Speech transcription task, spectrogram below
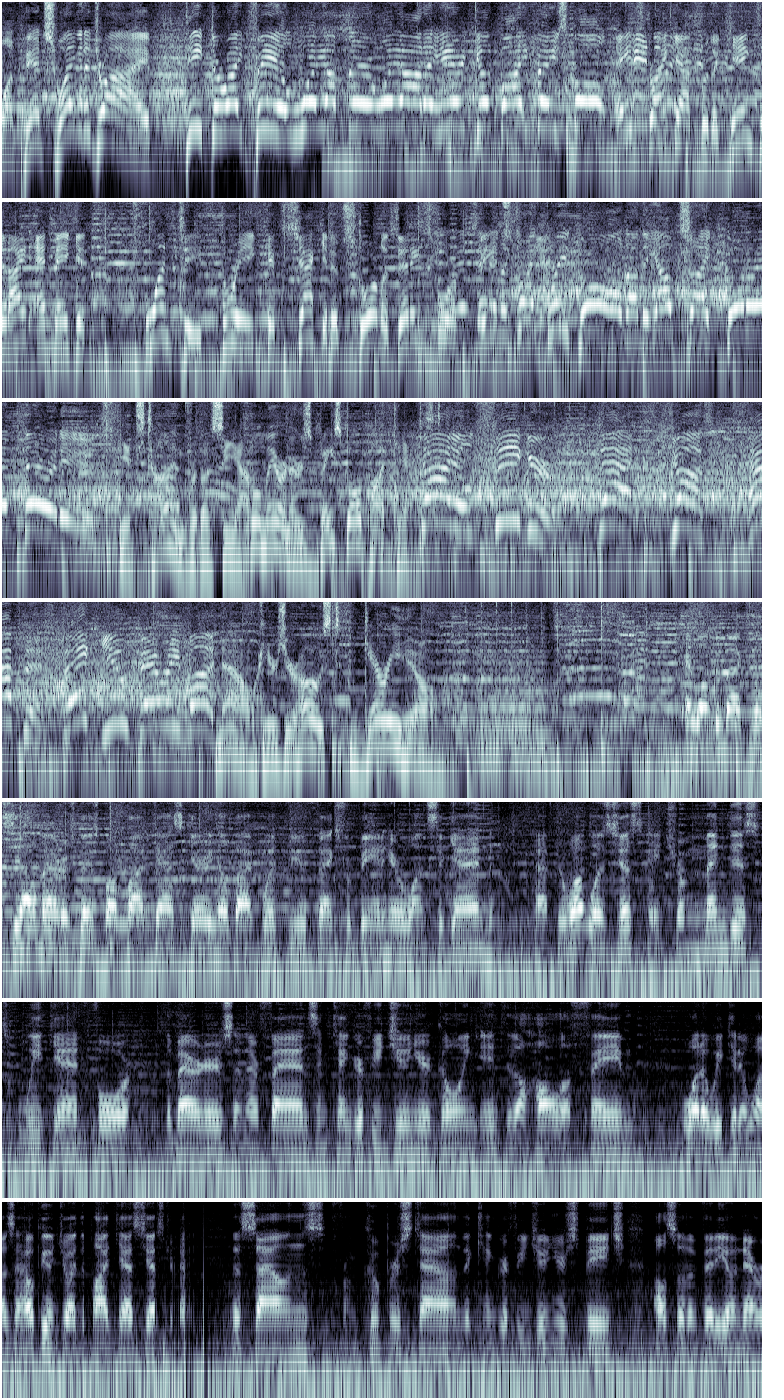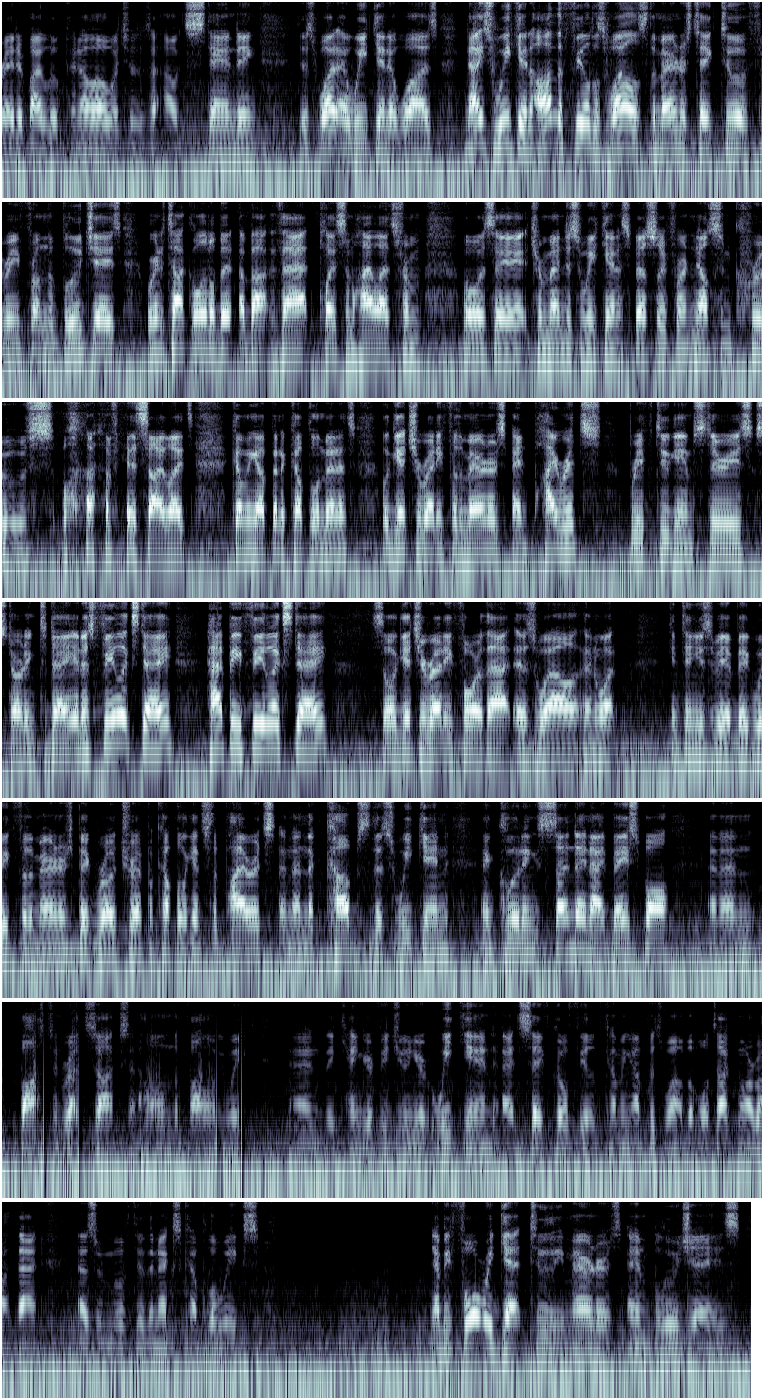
1 pitch, swing and a drive. Deep to right field, way up there, way out of here. Goodbye, baseball. Eight strikeouts for the King tonight and make it 23 consecutive scoreless innings for Felix. Strike three called on the outside corner, and there it is. It's time for the Seattle Mariners Baseball Podcast. Kyle Seager! That just happened! Thank you very much! Now, here's your host, Gary Hill. Hey, welcome back to the Seattle Mariners Baseball Podcast. Gary Hill back with you. Thanks for being here once again after what was just a tremendous weekend for the Mariners and their fans and Ken Griffey Jr. going into the Hall of Fame. What a weekend it was. I hope you enjoyed the podcast yesterday. The sounds from Cooperstown, the Ken Griffey Jr. speech, also the video narrated by Lou Piniella, which was outstanding. Just what a weekend it was. Nice weekend on the field as well as the Mariners take two of three from the Blue Jays. We're going to talk a little bit about that, play some highlights from what was a tremendous weekend, especially for Nelson Cruz. We'll have his highlights coming up in a couple of minutes. We'll get you ready for the Mariners and Pirates brief two game series starting today. It is Felix Day. Happy Felix Day. So we'll get you ready for that as well. And what continues to be a big week for the Mariners. Big road trip, a couple against the Pirates, and then the Cubs this weekend, including Sunday night baseball, and then Boston Red Sox at home the following week, and the Ken Griffey Jr. weekend at Safeco Field coming up as well. But we'll talk more about that as we move through the next couple of weeks. Now, before we get to the Mariners and Blue Jays,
